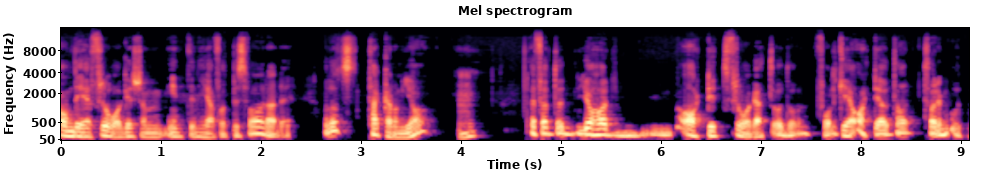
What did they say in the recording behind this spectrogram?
Om det är frågor som inte ni har fått besvarade. Och då tackar de ja. Mm. Därför att jag har artigt frågat och då, folk är artiga och tar, tar emot.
